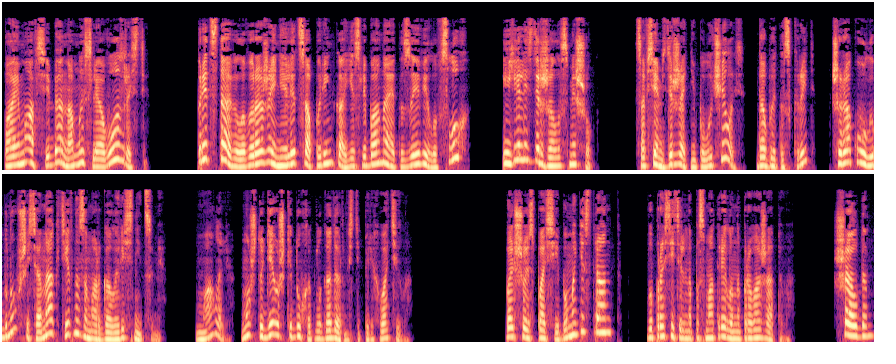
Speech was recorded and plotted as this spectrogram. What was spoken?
Поймав себя на мысли о возрасте, представила выражение лица паренька, если бы она это заявила вслух, и еле сдержала смешок. Совсем сдержать не получилось, дабы это скрыть, широко улыбнувшись, она активно заморгала ресницами. Мало ли, может, у девушки дух от благодарности перехватило. «Большое спасибо, магистрант», — вопросительно посмотрела на провожатого. «Шелдон».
